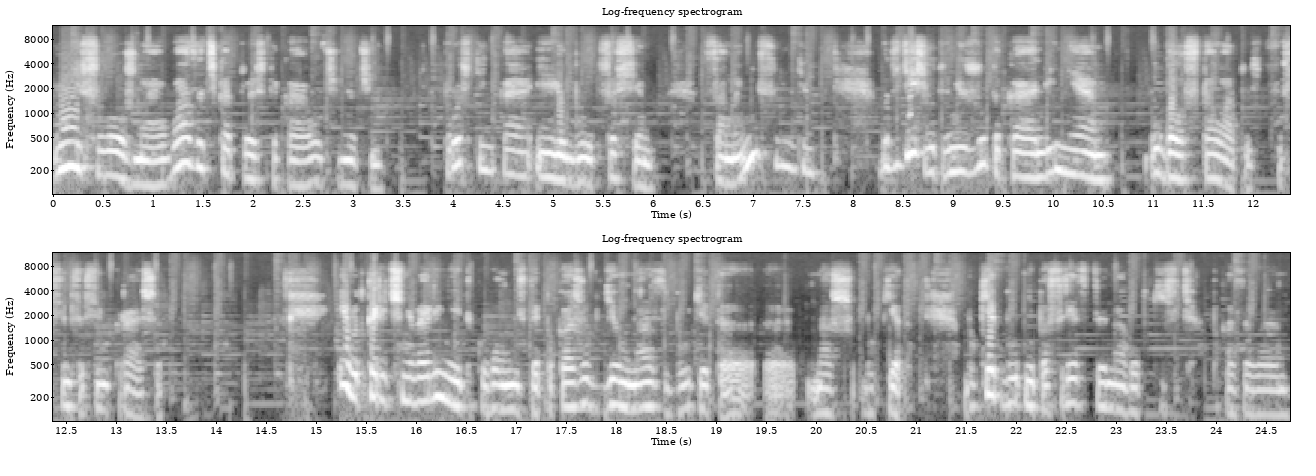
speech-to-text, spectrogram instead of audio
Несложная вазочка, то есть такая очень-очень простенькая. Ее будет совсем самый низ виден. Вот здесь вот внизу такая линия угол стола, то есть совсем-совсем краешек. И вот коричневая линия такой волнистой покажу, где у нас будет э, э, наш букет. Букет будет непосредственно, вот кисть показываю,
